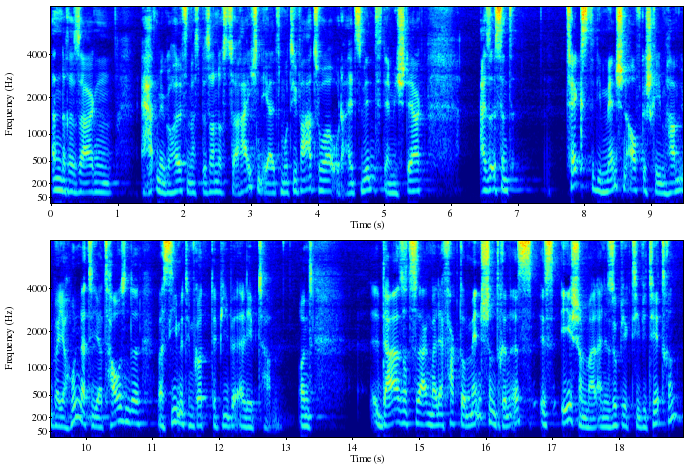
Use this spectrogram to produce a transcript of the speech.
Andere sagen, er hat mir geholfen, was Besonderes zu erreichen, eher als Motivator oder als Wind, der mich stärkt. Also es sind Texte, die Menschen aufgeschrieben haben über Jahrhunderte, Jahrtausende, was sie mit dem Gott der Bibel erlebt haben. Und da sozusagen, weil der Faktor Menschen drin ist, ist eh schon mal eine Subjektivität drin.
